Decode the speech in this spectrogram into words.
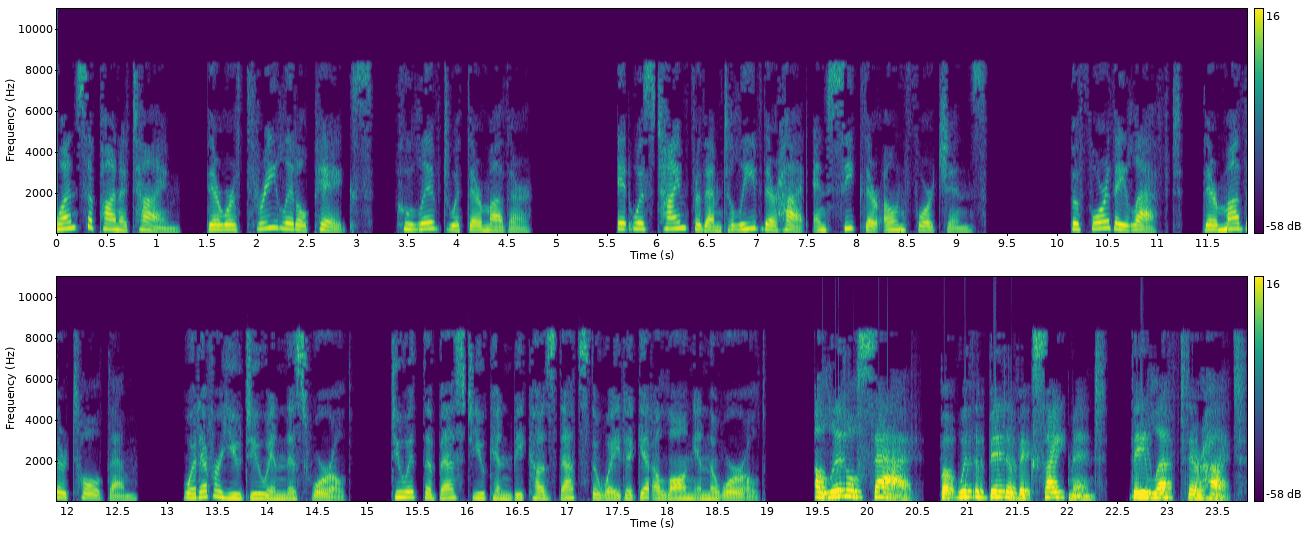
Once upon a time, there were three little pigs, who lived with their mother. It was time for them to leave their hut and seek their own fortunes. Before they left, their mother told them, Whatever you do in this world, do it the best you can because that's the way to get along in the world. A little sad, but with a bit of excitement, they left their hut.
